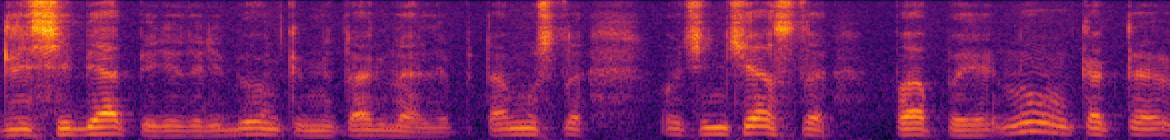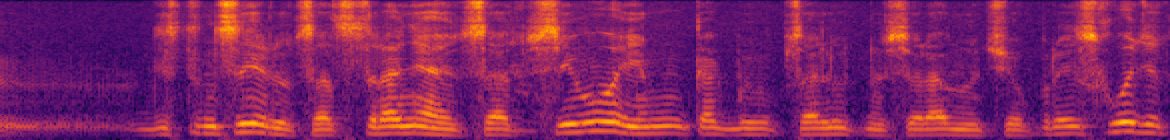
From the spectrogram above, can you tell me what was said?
для себя, перед ребенком и так далее. Потому что очень часто папы, ну, как-то дистанцируются, отстраняются от всего, им как бы абсолютно все равно, что происходит,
